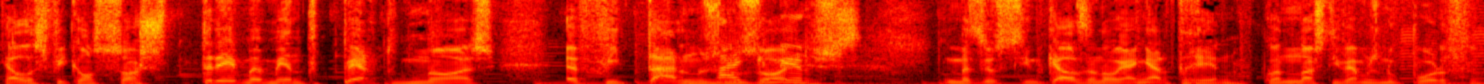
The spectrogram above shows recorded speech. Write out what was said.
Elas ficam só extremamente perto de nós, a fitar-nos nos olhos. Mas eu sinto que elas andam a ganhar terreno. Quando nós estivemos no Porto,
